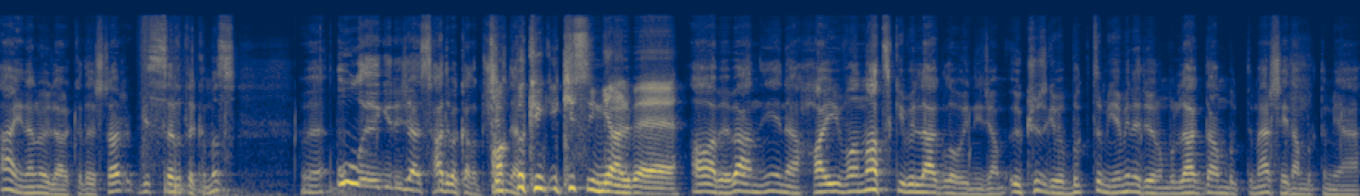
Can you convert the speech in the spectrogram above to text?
Aynen öyle arkadaşlar. Biz sarı takımız ve olaya gireceğiz. Hadi bakalım. Şimdi Haklı King 2 sinyal be. abi ben yine hayvanat gibi lagla oynayacağım. Öküz gibi bıktım yemin ediyorum bu lagdan bıktım. Her şeyden bıktım ya.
